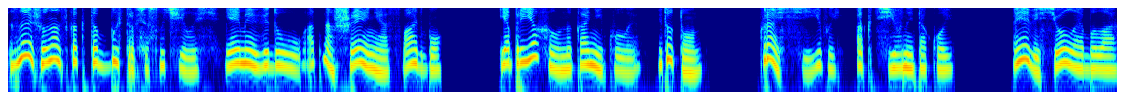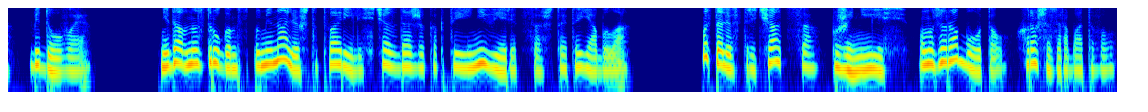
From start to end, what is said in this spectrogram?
Знаешь, у нас как-то быстро все случилось. Я имею в виду отношения, свадьбу. Я приехала на каникулы, и тут он. Красивый, активный такой. А я веселая была, бедовая. Недавно с другом вспоминали, что творили. Сейчас даже как-то и не верится, что это я была. Мы стали встречаться, поженились. Он уже работал, хорошо зарабатывал.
